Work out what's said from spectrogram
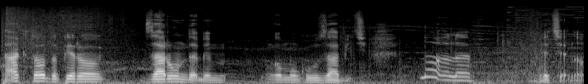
Tak to dopiero za rundę bym go mógł zabić. No ale wiecie, no,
